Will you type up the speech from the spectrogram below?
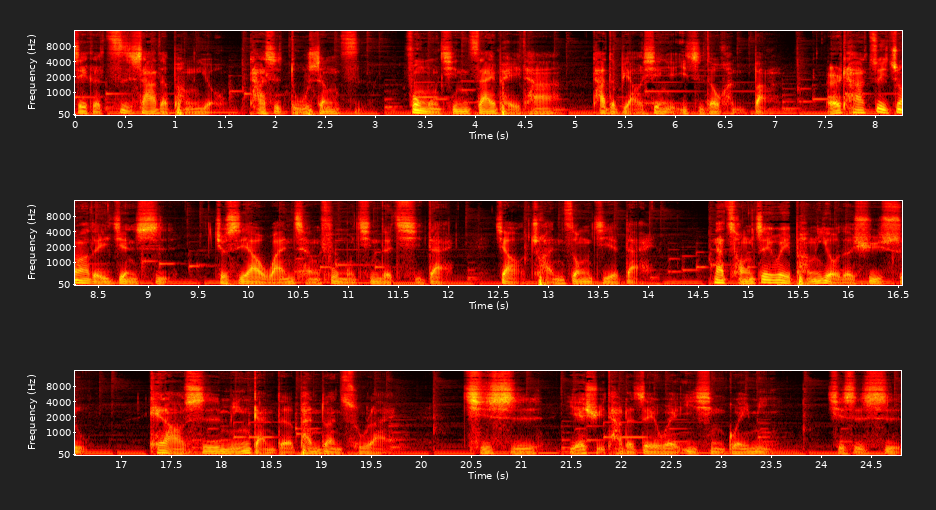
这个自杀的朋友他是独生子，父母亲栽培他，他的表现也一直都很棒，而他最重要的一件事。就是要完成父母亲的期待，叫传宗接代。那从这位朋友的叙述，K 老师敏感的判断出来，其实也许她的这位异性闺蜜其实是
